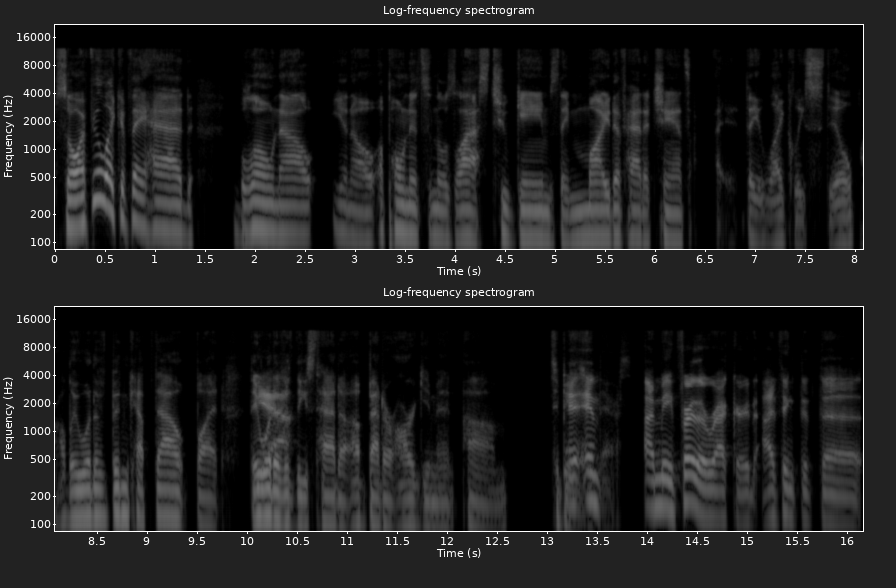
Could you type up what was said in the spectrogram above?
so I feel like if they had blown out, you know, opponents in those last two games, they might have had a chance. They likely still probably would have been kept out, but they yeah. would have at least had a, a better argument. Um, to be and, there. I mean, for the record, I think that the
